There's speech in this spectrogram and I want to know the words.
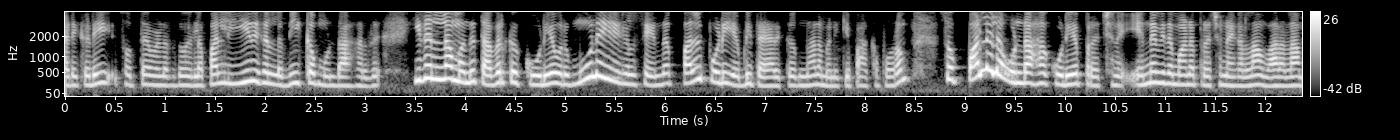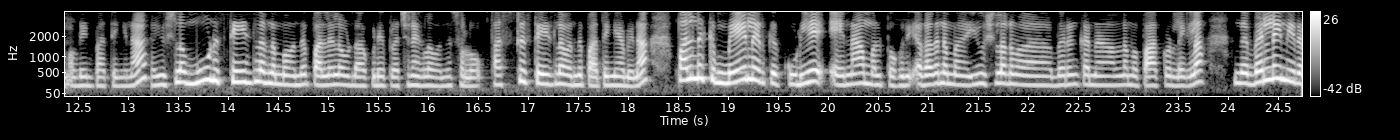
அடிக்கடி சொத்தை விழுறதோ இல்லை பல் ஈறுகளில் வீக்கம் உண்டாகிறது இதெல்லாம் வந்து தவிர்க்கக்கூடிய ஒரு மூலிகைகள் சேர்ந்த பல் பொடி எப்படி தயாரிக்கிறதுன்னு தான் நம்ம இன்றைக்கி பார்க்க போகிறோம் ஸோ பல்லில் உண்டாகக்கூடிய பிரச்சனை என்ன விதமான பிரச்சனைகள்லாம் வரலாம் அப்படின்னு பார்த்தீங்கன்னா யூஸ்வலாக மூணு ஸ்டேஜில் நம்ம வந்து பல்லில் உண்டாகக்கூடிய பிரச்சனைகளை வந்து சொல்லுவோம். ஃபஸ்ட்டு ஸ்டேஜில் வந்து பார்த்தீங்க அப்படின்னா பல்லுக்கு மேலே இருக்கக்கூடிய எனாமல் பகுதி. அதாவது நம்ம யூஸ்வலாக நம்ம வெறும் கண்ணால் நம்ம பார்க்குறோம் இல்லைங்களா? இந்த வெள்ளை நிற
